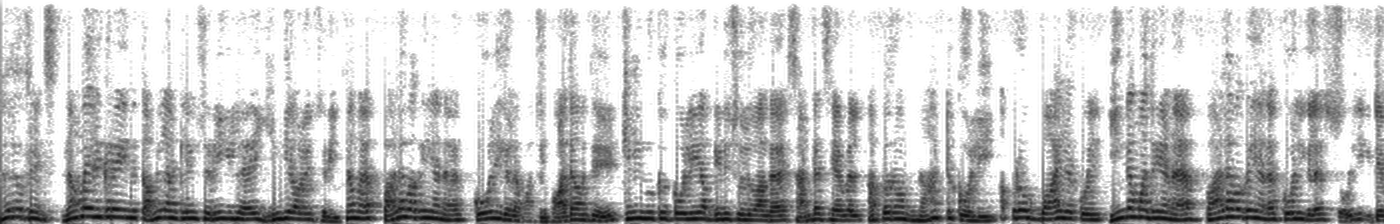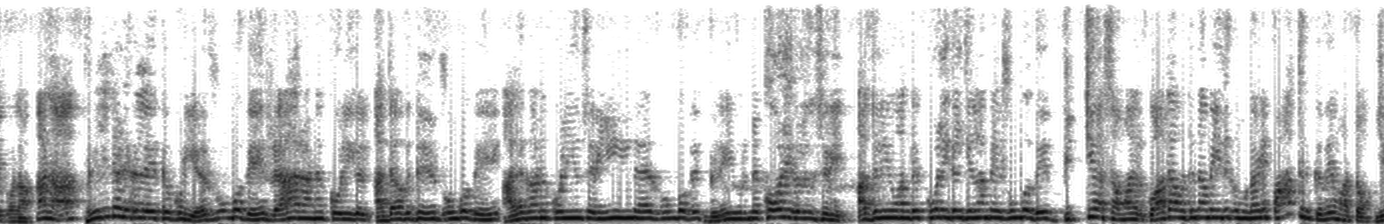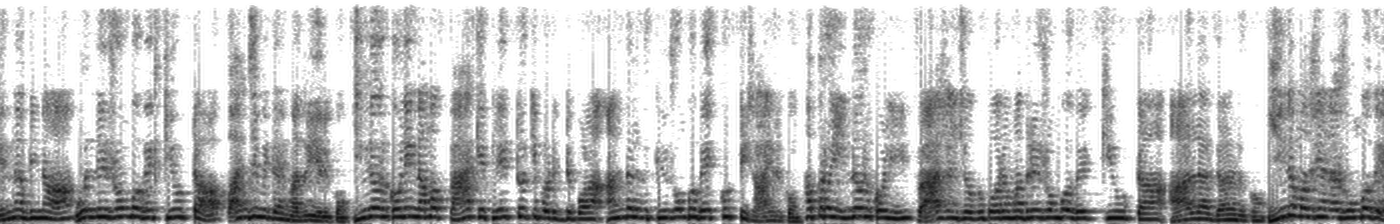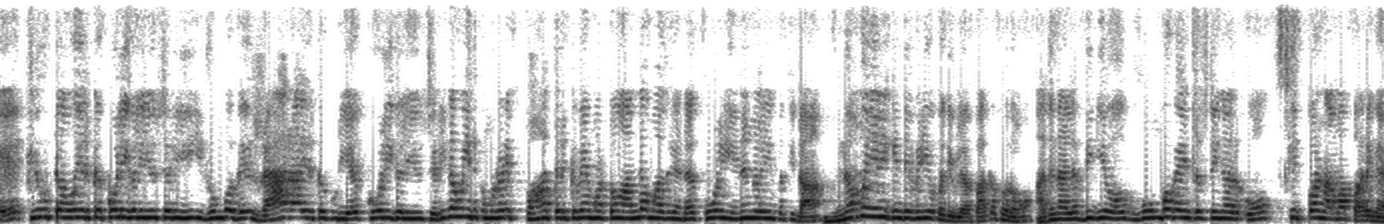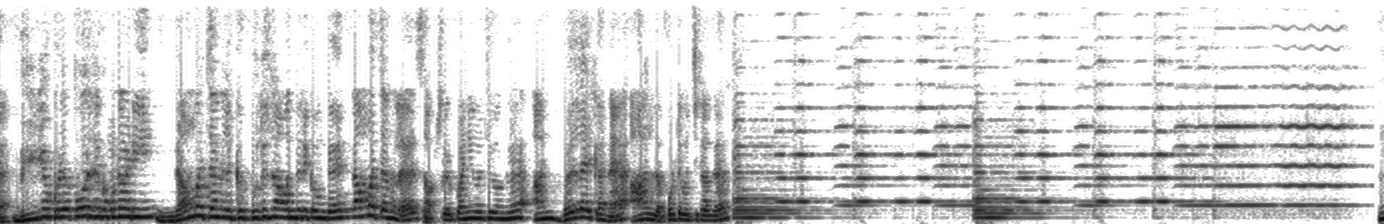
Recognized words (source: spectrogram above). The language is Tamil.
ஹலோ ஃப்ரெண்ட்ஸ் நம்ம இருக்கிற இந்த தமிழ்நாட்டிலையும் சரி இல்ல இந்தியாவிலயும் சரி நம்ம பல வகையான கோழிகளை பார்த்திருப்போம். அதாவது கிளிமுக்கு கோழி அப்படின்னு சொல்லுவாங்க சண்டை சேவல் அப்புறம் நாட்டுக்கோழி அப்புறம் பாய்லர் கோழி இந்த மாதிரியான பல வகையான கோழிகளை சொல்லிக்கிட்டே போலாம். ஆனா வெளிநாடுகள்ல இருக்கக்கூடிய ரொம்பவே ரேரான கோழிகள் அதாவது ரொம்பவே அழகான கோழியும் சரி இல்ல ரொம்பவே விலையுறந்த கோழிகளும் சரி அதுலயும் அந்த கோழிகள் எல்லாமே ரொம்பவே வித்தியாசமா இருக்கும். அதாவது நம்ம இதுக்கு முன்னாடி பார்த்திருக்கவே மாட்டோம். என்ன அப்படின்னா ஒன்னு ரொம்பவே கியூட்டா பஞ்சு மிட்டாய் மாதிரி இருக்கும். இன்னொரு கோழி நம்ம பாக்கெட்லயே தூக்கி போட்டுக்கிட்டு போலாம். அந்த அளவுக்கு ரொம்பவே குட்டிஸா இருக்கும். அப்புறம் இன்னொரு கோழி ஃபேஷன் ஷோக்கு போற மாதிரி ரொம்பவே கியூட்டா அழகா இருக்கும். இந்த மாதிரியான ரொம்பவே கியூட்டாவும் இருக்க கோழிகளையும் சரி ரொம்பவே ரேரா இருக்கக்கூடிய கோழிகளையும் சரி நம்ம இதுக்கு முன்னாடி பார்த்திருக்கவே மாட்டோம். அந்த மாதிரியான கோழி இனங்களையும் பத்தி தான் நம்ம இன்னைக்கு இந்த வீடியோ பதிவுல பார்க்க போறோம். அதனால வீடியோ ரொம்பவே இன்ட்ரெஸ்டிங்கா இருக்கும். ஸ்கிப் பண்ணாம பாருங்க. வீடியோக்குள்ள போறதுக்கு முன்னாடி நம்ம சேனலுக்கு புதுசா வந்திருக்கவங்க நம்ம சேனலை சப்ஸ்கிரைப் பண்ணி வச்சுக்கோங்க. அண்ட் பெல் ஐக்கான ஆல்ல போட்டு வச்சுக்கோங்க.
